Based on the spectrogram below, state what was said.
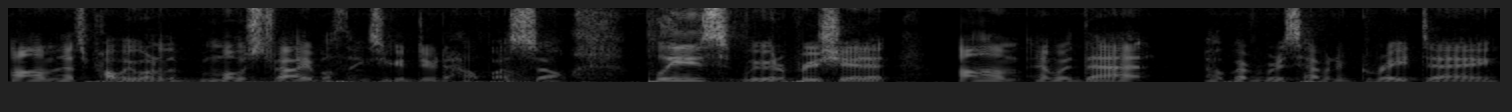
Um, that's probably one of the most valuable things you could do to help us. So please, we would appreciate it. Um, and with that, I hope everybody's having a great day.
